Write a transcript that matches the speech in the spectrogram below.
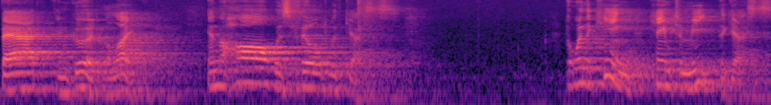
bad and good alike, and the hall was filled with guests. But when the king came to meet the guests,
